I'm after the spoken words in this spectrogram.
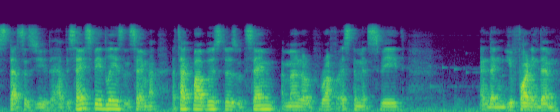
stats as you. They have the same speed leads, the same attack bar boosters with the same amount of rough estimate speed, and then you're fighting them.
